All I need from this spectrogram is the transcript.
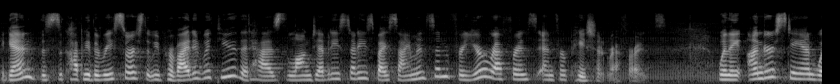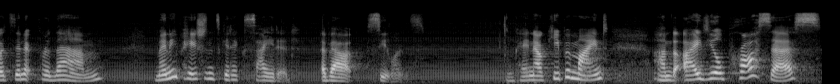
Again, this is a copy of the resource that we provided with you that has the longevity studies by Simonsen for your reference and for patient reference. When they understand what's in it for them, many patients get excited about sealants. Okay, now keep in mind, um, the ideal process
